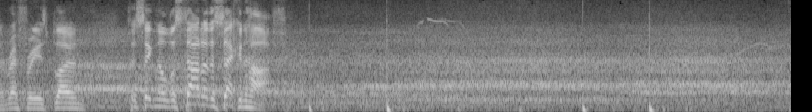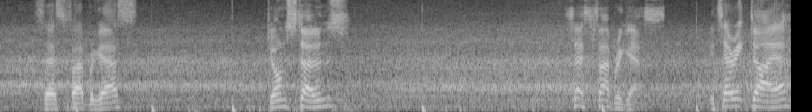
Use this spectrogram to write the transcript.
the referee has blown to signal the start of the second half. Cesc Fabregas. John Stones. Cesc Fabregas. It's Eric Dier.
